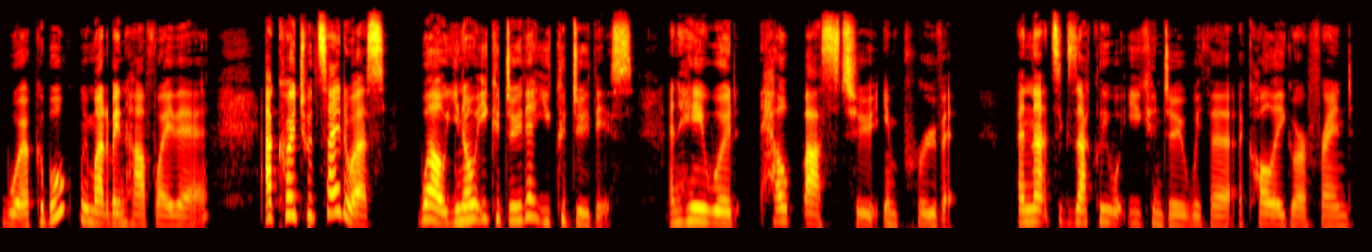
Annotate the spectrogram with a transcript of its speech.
workable, we might have been halfway there, our coach would say to us, Well, you know what you could do there? You could do this. And he would help us to improve it. And that's exactly what you can do with a, a colleague or a friend.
